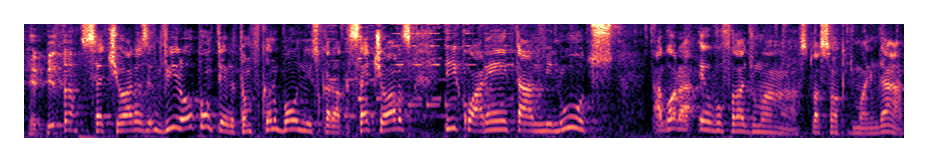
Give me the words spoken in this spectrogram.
Repita. 7 horas, virou ponteira, estamos ficando bom nisso, Carioca. 7 horas e 40 minutos. Agora eu vou falar de uma situação aqui de Maringá.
